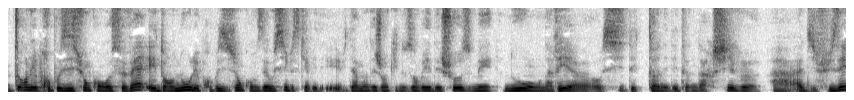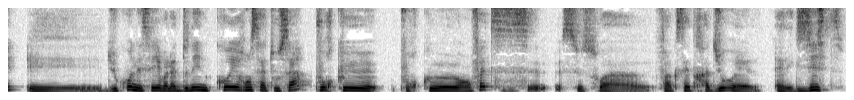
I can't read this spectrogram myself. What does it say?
dans les propositions qu'on recevait et dans nous les propositions qu'on faisait aussi parce qu'il y avait évidemment des gens qui nous envoyaient des choses mais nous on avait euh, aussi des tonnes et des tonnes d'archives à, à, diffuser et du coup on essayait voilà de donner une cohérence à tout ça pour que pour que en fait ce soit enfin que cette radio elle elle existe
